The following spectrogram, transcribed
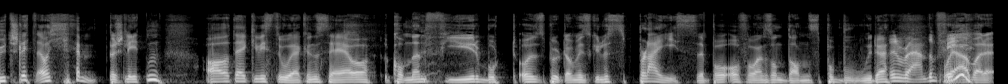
utslitt. Jeg var kjempesliten av at jeg ikke visste hvor jeg kunne se. Og kom det en fyr bort og spurte om vi skulle spleise på å få en sånn dans på bordet. En random fyr? bare,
